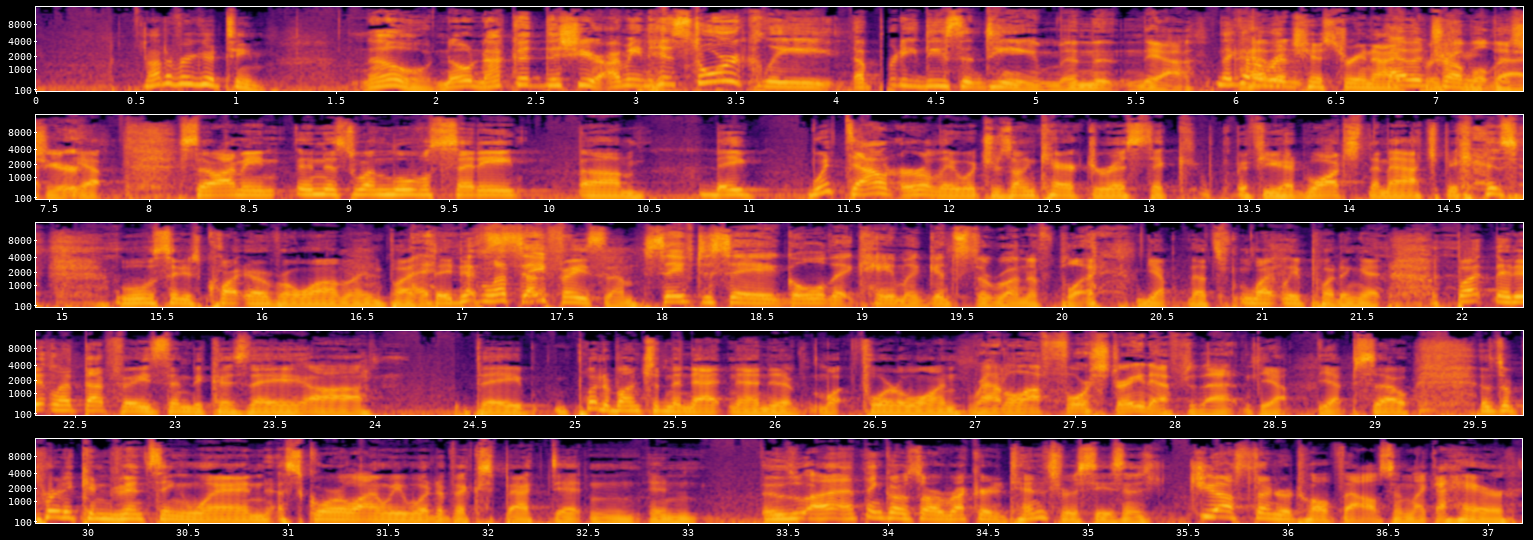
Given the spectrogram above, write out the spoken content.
Not a very good team. No, no, not good this year. I mean, historically, a pretty decent team, and then, yeah, They got a rich history, and I having trouble this year. Yep. So I mean, in this one, Louisville City, um, they went down early, which was uncharacteristic if you had watched the match because Louisville City is quite overwhelming. But they didn't let safe, that phase them. Safe to say, a goal that came against the run of play. Yep, that's lightly putting it. But they didn't let that phase them because they uh, they put a bunch in the net and ended up what four to one. Rattle off four straight after that. Yep, yep. So it was a pretty convincing win, a scoreline we would have expected, and, and it was, I think it was our record attendance for the season is just under twelve thousand, like a hair.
